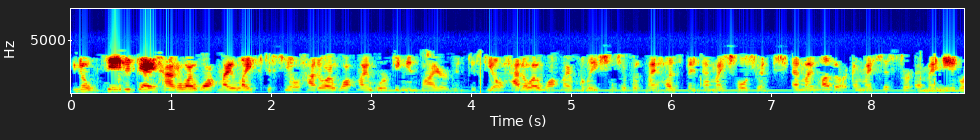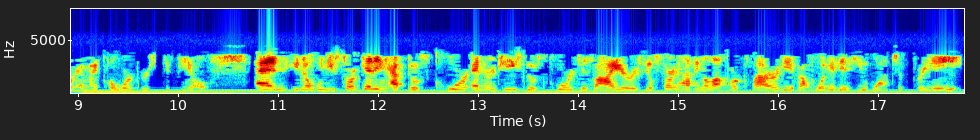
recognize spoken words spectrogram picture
You know, day to day, how do I want my life to feel? How do I want my working environment to feel? How do I want my relationship with my husband and my children and my mother and my sister and my neighbor and my coworkers to feel? And, you know, when you start getting at those core energies, those core desires, you'll start having a lot more clarity about what it is you want to create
